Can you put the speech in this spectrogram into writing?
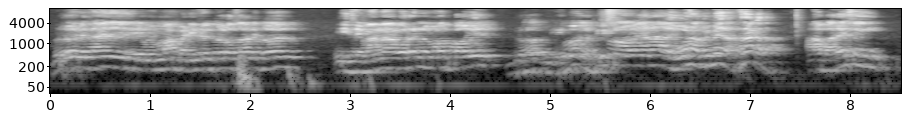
Bro, le están más Benito el Toro sale y todo y se mandan a correr nomás para oír. Bro, en el piso no había nada, de buena primera, trácata. Aparecen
